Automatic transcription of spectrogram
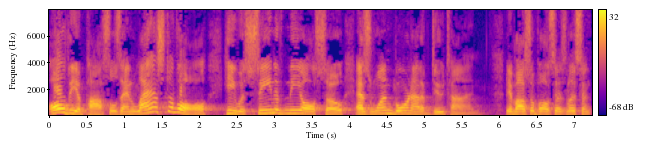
all the apostles, and last of all, he was seen of me also, as one born out of due time. The apostle Paul says, listen,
